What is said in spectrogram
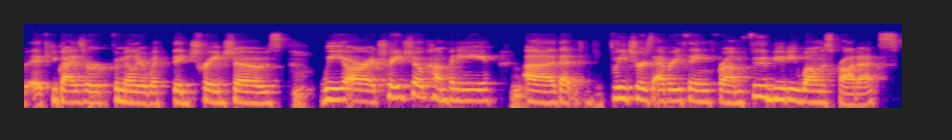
if you guys are familiar with big trade shows, we are a trade show company uh, that features everything from food, beauty, wellness products.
